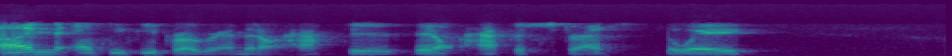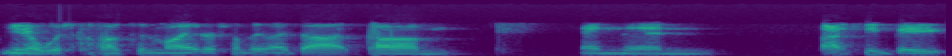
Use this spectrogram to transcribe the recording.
an SEC program. They don't have to they don't have to stress the way you know Wisconsin might or something like that. Um, and then I think they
